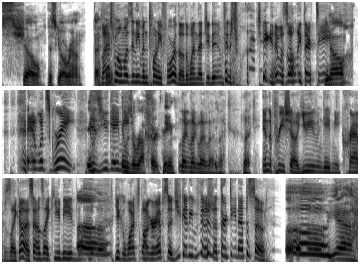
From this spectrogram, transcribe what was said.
show this go around. I Last think. one wasn't even 24 though, the one that you didn't finish watching. It was only 13. No, And what's great It- is you gave me. it was a rough 13. look, look, look, look, look, look. In the pre-show, you even gave me crap. It's like, oh, it sounds like you need Uh, you can watch longer episodes. You couldn't even finish a 13 episode. oh, yeah.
